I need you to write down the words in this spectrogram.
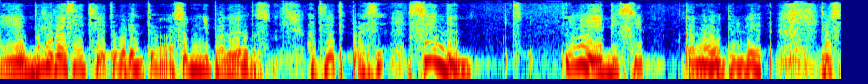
И были разные ответы, варианты. Особенно не понравилось. Ответ про CNN или ABC канал объявляет. То есть,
